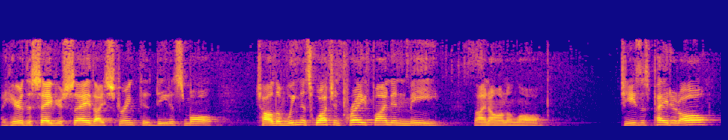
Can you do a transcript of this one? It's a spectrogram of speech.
I hear the Savior say, Thy strength is deed is small. Child of weakness, watch and pray, find in me thine all in all. Jesus paid it all.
